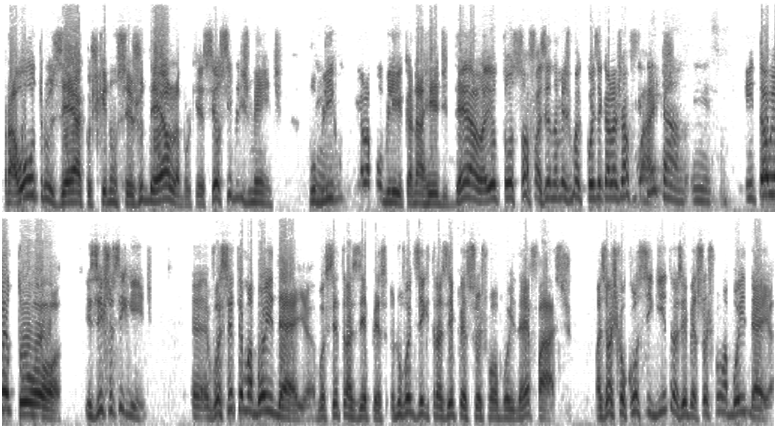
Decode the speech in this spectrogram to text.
para outros ecos que não sejam dela, porque se eu simplesmente publico o que ela publica na rede dela, eu estou só fazendo a mesma coisa que ela já faz. Isso. Então eu estou. Existe o seguinte: é, você tem uma boa ideia, você trazer pessoas. Eu não vou dizer que trazer pessoas para uma boa ideia é fácil, mas eu acho que eu consegui trazer pessoas para uma boa ideia.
